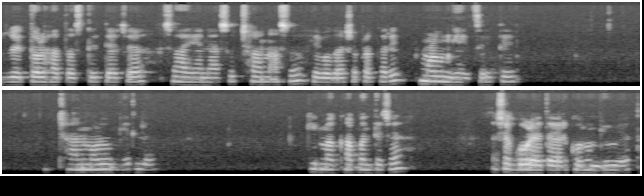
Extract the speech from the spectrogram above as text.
जे तळहात असते त्याच्या सहाय्याने असं छान असं हे बघा अशा प्रकारे मळून घ्यायचं आहे ते. छान मळून घेतलं की मग आपण त्याच्या अशा गोळ्या तयार करून घेऊयात.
